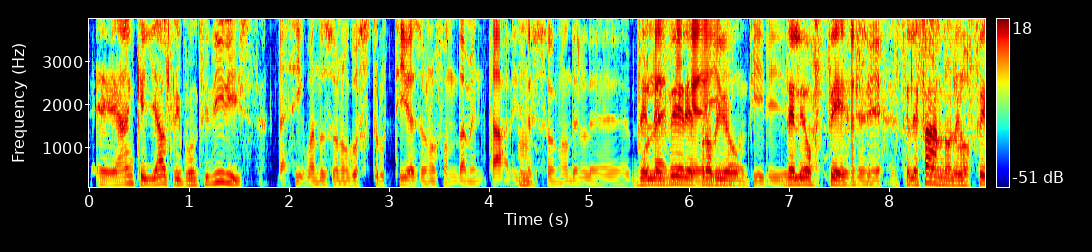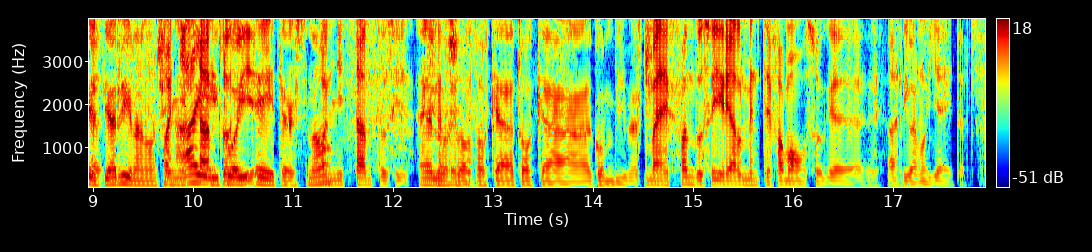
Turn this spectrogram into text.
eh, anche gli altri punti di vista. Beh sì, quando sono costruttive sono fondamentali, Mm. se sono delle Delle vere e inutili, delle offese. sì, Se se le fanno le solo offese, ti arrivano? Cioè, hai i tuoi sì. haters, no? Ogni tanto sì. Eh lo so, tocca, tocca conviverci. Ma è quando sei realmente famoso che arrivano gli haters.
